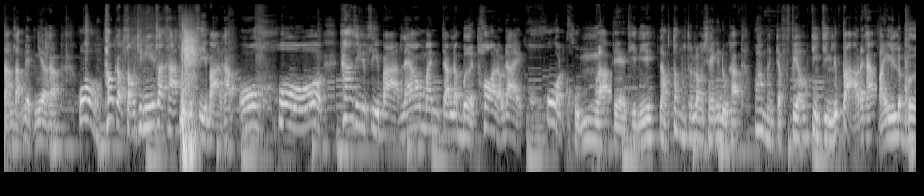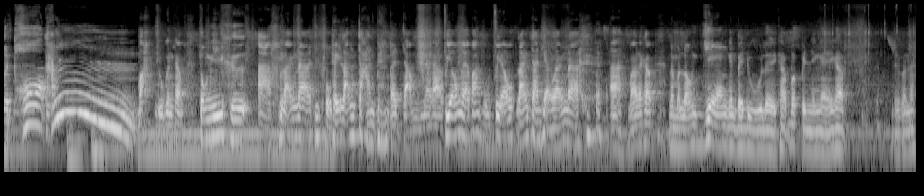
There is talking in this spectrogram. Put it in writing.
13 31เนี่ยเหรอครับโอ้เท่ากับ 2 ชิ้นนี้ราคา 44 บาทครับ โอ้โห ถ้า 44 บาทแล้วมันจะระเบิดท่อเราได้ โคตรคุ้มครับแต่ทีนี้เราต้องมาทดลองใช้กันดูครับ ว่ามันจะเฟี้ยวจริง ๆ หรือเปล่านะครับ ไประเบิดท่อกันมาดูกันครับ ตรงนี้คืออ่างล้างหน้าที่ผมใช้ล้างจานเป็นประจำนะครับเฟี้ยวไงบ้านผมเฟี้ยวล้างจานที่อ่างล้างหน้าอะมานะครับ เรามาลองแยงกันไปดูเลยครับว่าเป็นยังไงครับ เดี๋ยวก่อนนะ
